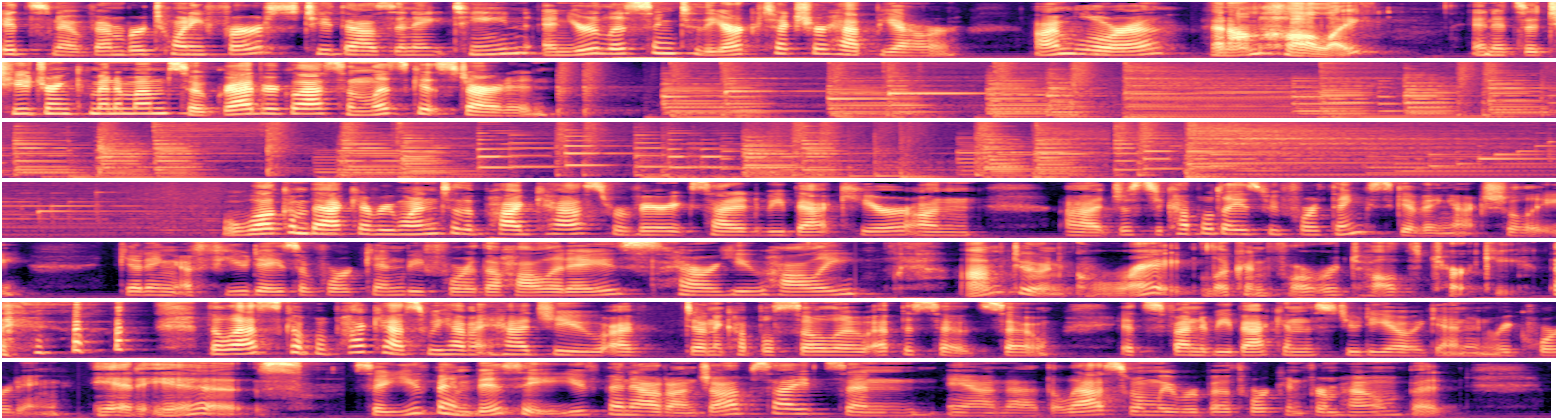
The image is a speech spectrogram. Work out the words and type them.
It's November 21st, 2018, and you're listening to the Architecture Happy Hour. I'm Laura. And I'm Holly. And it's a two drink minimum, so grab your glass and let's get started. Well, welcome back, everyone, to the podcast. We're very excited to be back here on uh, just a couple days before Thanksgiving, actually. Getting a few days of work in before the holidays. How are you, Holly? I'm doing great. Looking forward to all the turkey. the last couple podcasts we haven't had you. I've done a couple solo episodes, so it's fun to be back in the studio again and recording. It is. So you've been busy. You've been out on job sites, and and uh, the last one we were both working from home, but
